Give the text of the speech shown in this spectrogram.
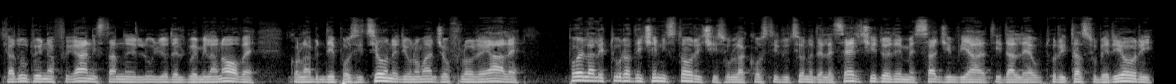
caduto in Afghanistan nel luglio del 2009, con la deposizione di un omaggio floreale poi la lettura dei cenni storici sulla costituzione dell'esercito e dei messaggi inviati dalle autorità superiori.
